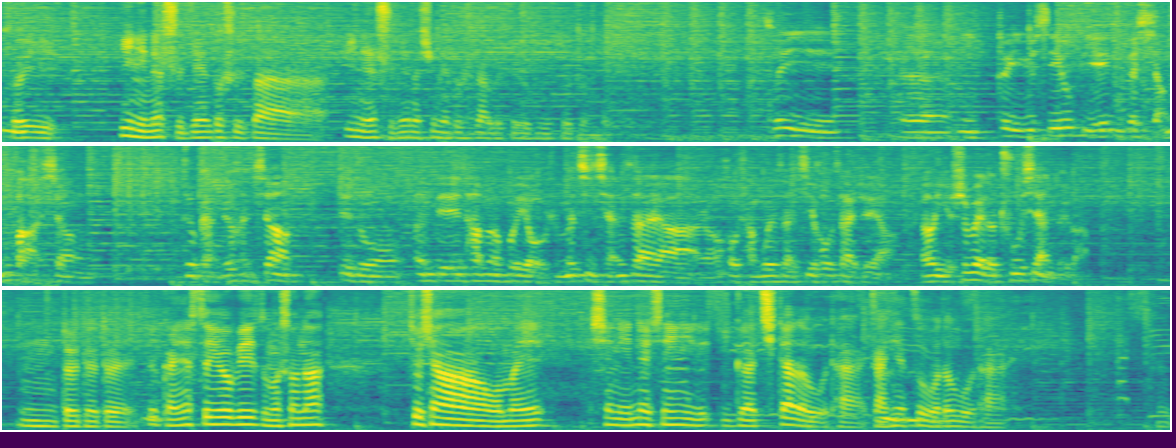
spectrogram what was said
嗯。所以一年的时间都是在一年时间的训练都是在为 CUBA 做准备。所以，呃，你对于 CUBA 的一个想法像，就感觉很像这种 NBA 他们会有什么季前赛啊，然后常规赛、季后赛这样，然后也是为了出线，对吧？嗯，对对对，就感觉 CUB 怎么说呢？就像我们心里内心一一个期待的舞台，展现自我的舞台。嗯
